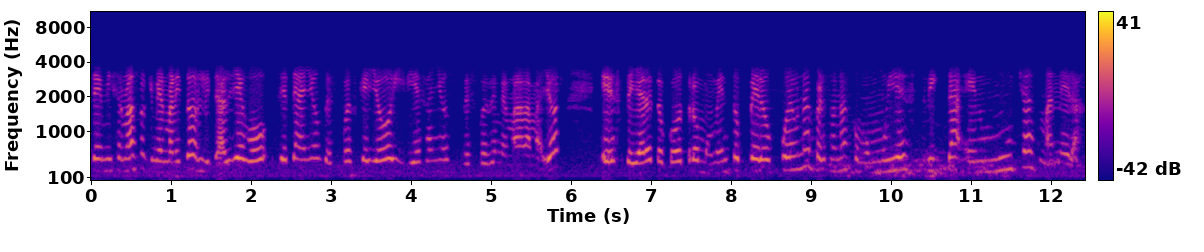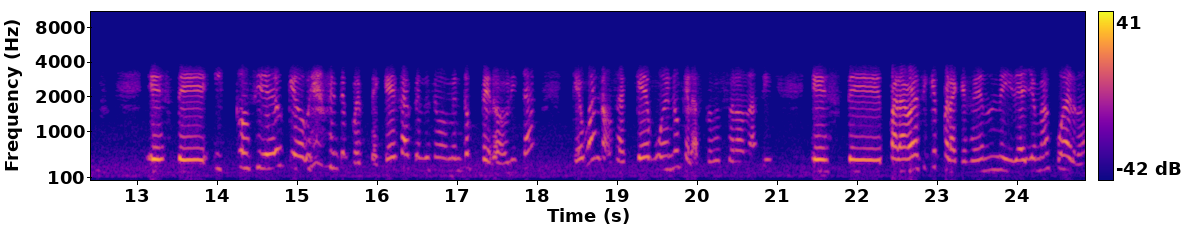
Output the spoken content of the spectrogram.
de, mis hermanos, porque mi hermanito literal llegó siete años después que yo y diez años después de mi hermana mayor, este ya le tocó otro momento, pero fue una persona como muy estricta en muchas maneras este y considero que obviamente pues te quejas en ese momento pero ahorita qué bueno o sea qué bueno que las cosas fueron así. Este para ahora sí que para que se den una idea yo me acuerdo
